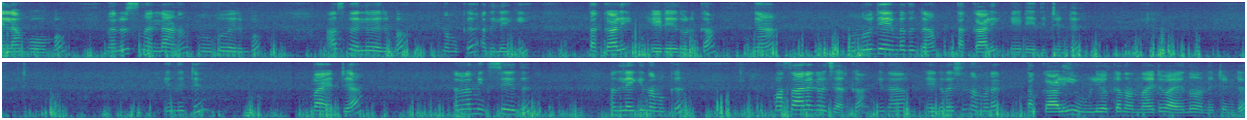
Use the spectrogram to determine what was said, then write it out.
എല്ലാം പോകുമ്പോൾ നല്ലൊരു സ്മെല്ലാണ്. മൂപ്പ് വരുമ്പോൾ ആ സ്മെല്ല് വരുമ്പോൾ നമുക്ക് അതിലേക്ക് തക്കാളി ഏഡ് ചെയ്ത് കൊടുക്കാം. ഞാൻ മുന്നൂറ്റി അമ്പത് ഗ്രാം തക്കാളി ഏഡ് ചെയ്തിട്ടുണ്ട്. എന്നിട്ട് വഴറ്റുക നല്ല മിക്സ് ചെയ്ത് അതിലേക്ക് നമുക്ക് മസാലകൾ ചേർക്കാം ഇതാ ഏകദേശം നമ്മുടെ തക്കാളി ഉള്ളിയൊക്കെ നന്നായിട്ട് വയന്ന് വന്നിട്ടുണ്ട്.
